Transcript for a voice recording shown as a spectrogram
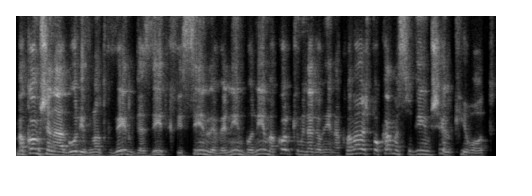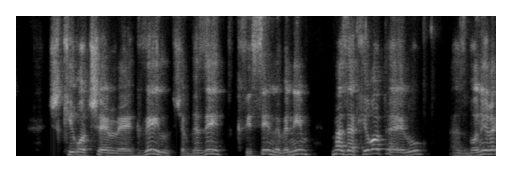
מקום שנהגו לבנות גביל, גזית, כפיסין, לבנים, בונים, הכל כמנהג המדינה. כלומר, יש פה כמה סוגים של קירות, קירות של אה, גביל, של גזית, כפיסין, לבנים. מה זה הקירות האלו? אז בואו נראה.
